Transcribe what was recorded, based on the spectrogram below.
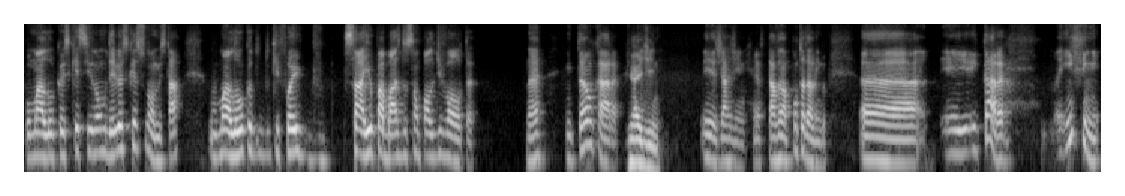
o maluco, eu esqueci o nome dele, eu esqueço nomes, tá? O maluco do, do que foi saiu para a base do São Paulo de volta, né? Então, cara. Jardim. E, Jardim, eu tava na ponta da língua. Uh, e, cara, enfim,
